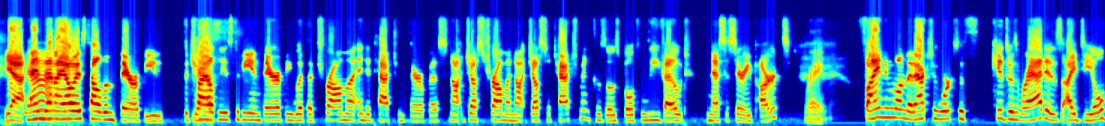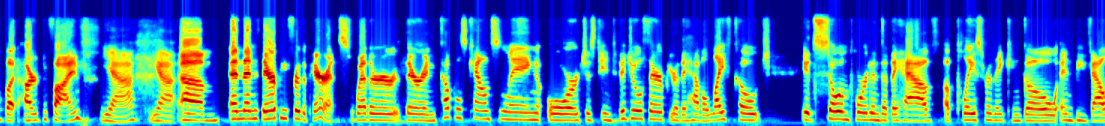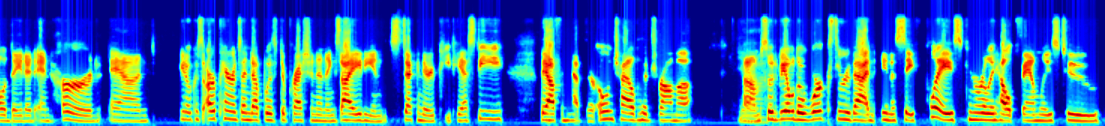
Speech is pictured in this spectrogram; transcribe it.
Yeah. And then I always tell them therapy. The child Yes. needs to be in therapy with a trauma and attachment therapist, not just trauma, not just attachment, because those both leave out necessary parts. right. Finding one that actually works with kids with RAD is ideal, but hard to find. Yeah. Yeah. Um, and then therapy for the parents, whether they're in couples counseling or just individual therapy or they have a life coach. It's so important that they have a place where they can go and be validated and heard. And, you know, because our parents end up with depression and anxiety and secondary PTSD. They often have their own childhood trauma. Yeah. Um, so to be able to work through that in a safe place can really help families to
